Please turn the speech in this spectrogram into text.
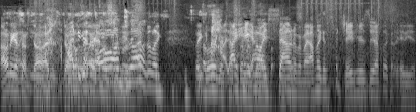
I don't think I Mike sound dumb. I I- just don't I think like. that's like- Oh, I'm customer- I drunk. feel like, like I feel like I, I hate how I sound like over us. mic. I'm like, is this what Jade hears, dude? I feel like an idiot.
